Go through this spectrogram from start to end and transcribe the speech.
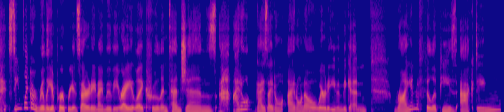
seems like a really appropriate Saturday night movie, right? Like Cruel Intentions. I don't guys, I don't I don't know where to even begin. Ryan Phillippe's acting,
